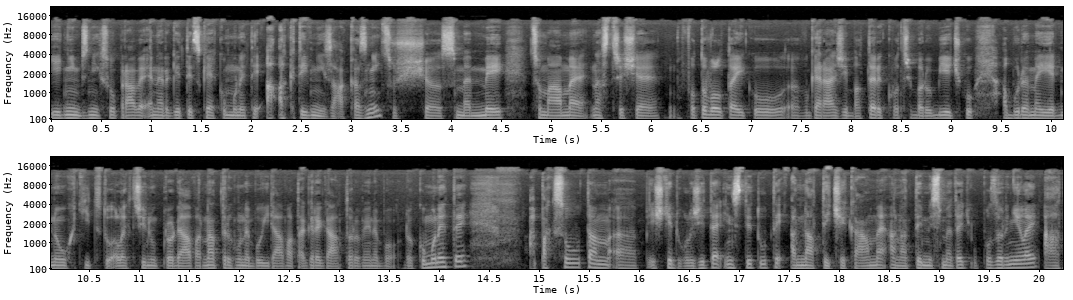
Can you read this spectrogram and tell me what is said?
Jedním z nich jsou právě energetické komunity a aktivní zákazník, což jsme my, co máme na střeše fotovoltaiku, v garáži baterku, třeba dobíječku a budeme jednou chtít tu elektřinu prodávat na trhu nebo ji dávat agregátorovi nebo do komunity. A pak jsou tam eh, ještě důležité instituty a na ty čekáme a na ty my jsme teď upozornili a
